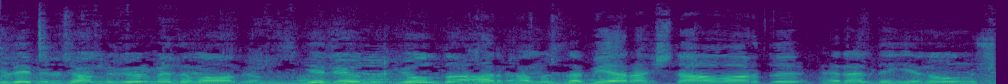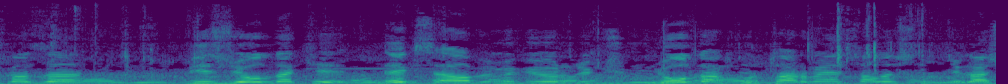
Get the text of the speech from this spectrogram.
birebir canlı görmedim abi. Biz geliyorduk yolda arkamızda bir araç daha vardı. Herhalde yeni olmuş kaza. Biz yoldaki ex abimi gördük. Yoldan kurtarmaya çalıştık. Birkaç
